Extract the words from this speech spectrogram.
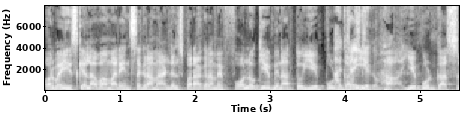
और भाई इसके अलावा हमारे इंस्टाग्राम हैंडल्स पर अगर हमें फॉलो किए बिना तो ये जाइएगा। पॉडकास्ट हाँ ये पॉडकास्ट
